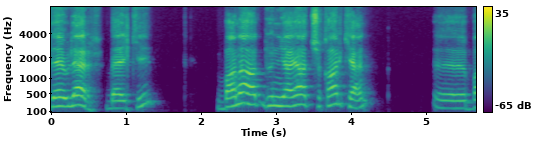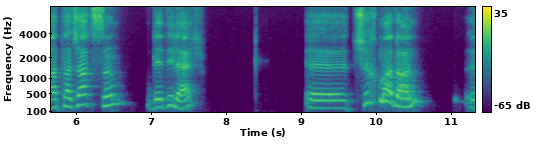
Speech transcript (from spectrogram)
devler belki. Bana dünyaya çıkarken e, batacaksın dediler. E, çıkmadan e,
